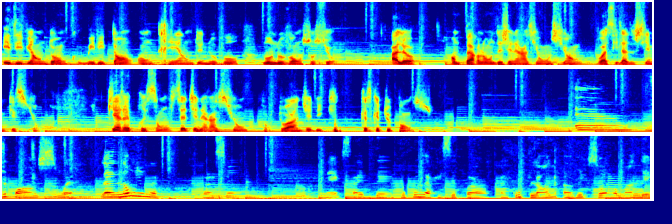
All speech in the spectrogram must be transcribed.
et deviennent donc militants en créant de nouveaux mouvements sociaux. Alors, en parlant des générations anciennes, voici la deuxième question. Que représente cette génération pour toi, Angélique Qu'est-ce que tu penses? Euh, Je pense, ouais. La nouvelle génération a été popularisé par un plan avec son roman de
